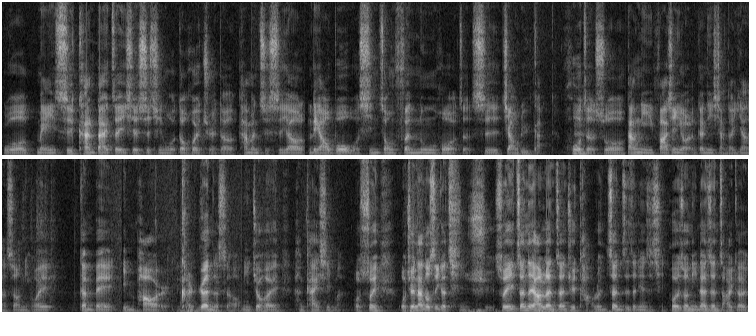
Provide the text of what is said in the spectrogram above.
我每一次看待这一些事情，我都会觉得他们只是要撩拨我心中愤怒或者是焦虑感，或者说，当你发现有人跟你想的一样的时候，你会更被 empower 肯认的时候，你就会很开心嘛。我所以我觉得那都是一个情绪，所以真的要认真去讨论政治这件事情，或者说你认真找一个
